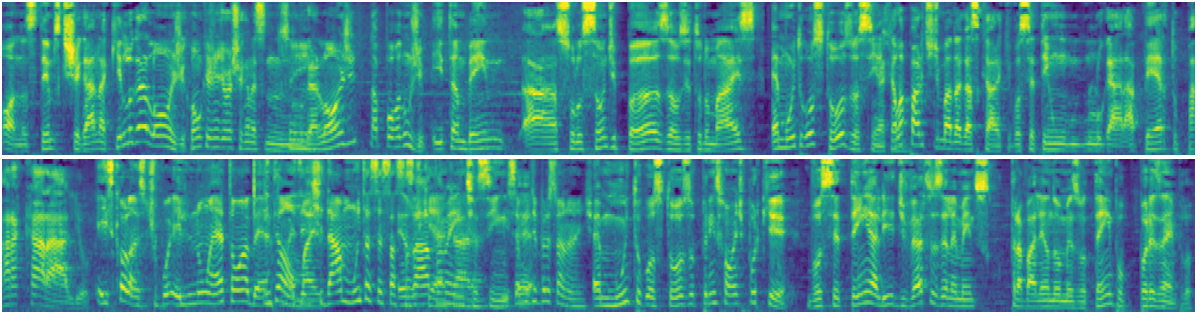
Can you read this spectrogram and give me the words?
Ó, nós temos que chegar naquele lugar longe. Como que a gente vai chegar nesse Sim. lugar longe? Na porra de um Jeep. E também a solução de puzzles e tudo mais é muito gostoso, assim. Aquela parte de Madagascar que você tem um lugar aberto para caralho. Esse que é o lance, tipo, ele não é tão aberto, Então, mas, mas- ele te dá muita sensação de que é, Exatamente, cara. assim, Isso é, é- muito impressionante. É muito gostoso, principalmente porque você tem ali diversos elementos trabalhando ao mesmo tempo. Por exemplo,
